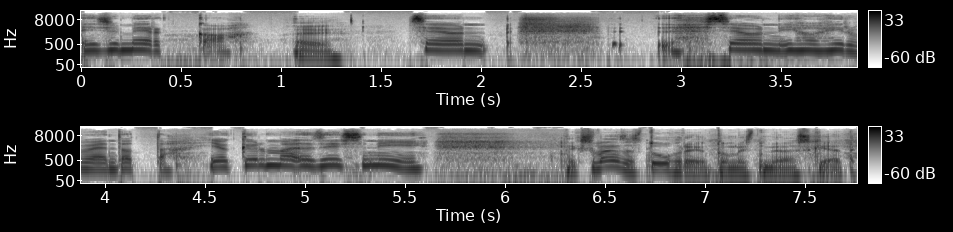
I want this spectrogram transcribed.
ei se merkkaa. Ei. Se on, se on ihan hirveän totta. Ja kyllä mä siis niin, Eikö se vähän se tuhriutumista myöskin, että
